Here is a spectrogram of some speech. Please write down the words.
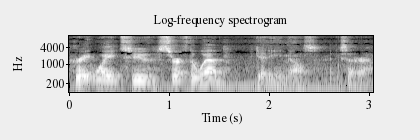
Great way to surf the web, get emails, etc.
